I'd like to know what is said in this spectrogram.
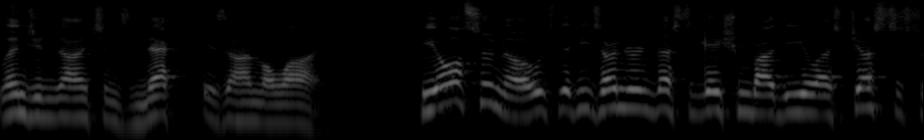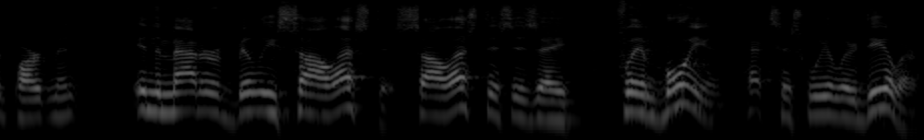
Lyndon Johnson's neck is on the line. He also knows that he's under investigation by the U.S. Justice Department in the matter of Billie Sol Estes. Sol Estes is a flamboyant Texas wheeler dealer.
